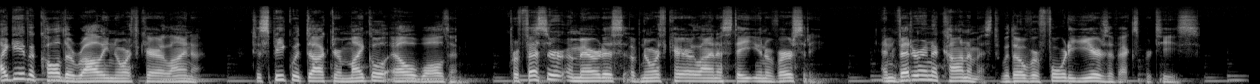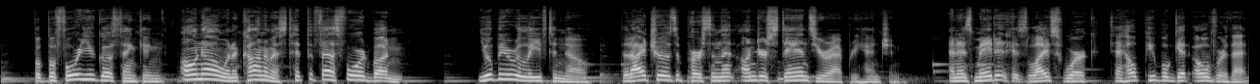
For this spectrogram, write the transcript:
I gave a call to Raleigh, North Carolina, to speak with Dr. Michael L. Walden, professor emeritus of North Carolina State University, and veteran economist with over 40 years of expertise. But before you go thinking, oh no, an economist, hit the fast forward button, you'll be relieved to know that I chose a person that understands your apprehension and has made it his life's work to help people get over that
